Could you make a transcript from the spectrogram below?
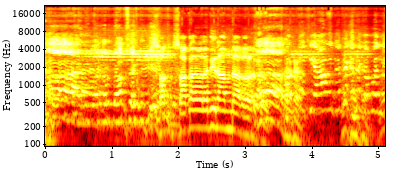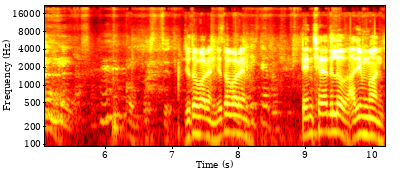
হ্যাঁ, ব্যবসায় ঢুকে। স- সকালবেলা দিয়ে রান্না করা তো। হ্যাঁ, কি আমি তো থেকে থেকে বলি। জুতো পরেন জুতো পরেন। ট্রেন ছেড়ে দিল আজিমগঞ্জ।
